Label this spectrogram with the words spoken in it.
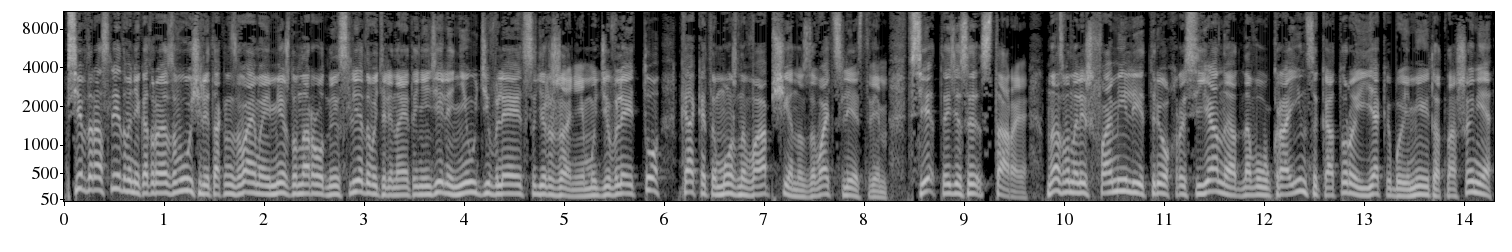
Псевдорасследование, которое озвучили так называемые международные исследователи на этой неделе, не удивляет содержанием. Удивляет то, как это можно вообще называть следствием. Все тезисы старые. Названы лишь фамилии трех россиян и одного украинца, которые якобы имеют отношение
